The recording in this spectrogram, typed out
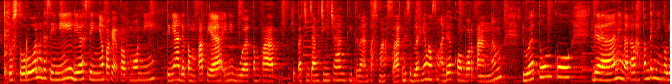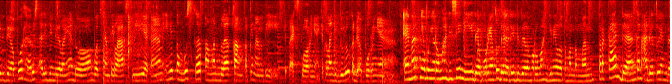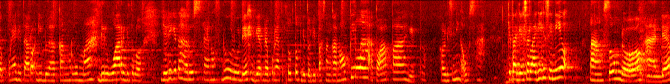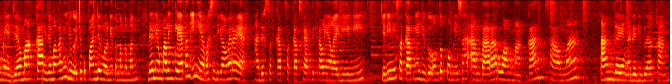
Terus turun ke sini dia sinknya pakai top mount nih. Ini ada tempat ya. Ini buat tempat kita cincang-cincang gitu kan pas masak. Di sebelahnya langsung ada kompor tanam dua tungku. Dan yang nggak kalah penting nih kalau di dapur harus ada jendelanya dong buat ventilasi ya kan? Ini tembus ke taman belakang tapi nanti kita eksplornya. Kita lanjut dulu ke dapurnya. Enaknya punya rumah di sini. Dapurnya tuh udah ada di dalam rumah gini loh teman-teman. Terkadang kan ada tuh yang dapurnya ditaruh di belakang rumah di luar gitu loh. Jadi kita harus renov dulu deh biar dapurnya tertutup gitu dipasang kanopi lah atau apa gitu kalau di sini nggak usah kita geser lagi ke sini yuk langsung dong ada meja makan. Meja makannya juga cukup panjang loh nih teman-teman. Dan yang paling kelihatan ini ya pasti di kamera ya, ada sekat-sekat vertikalnya lagi ini. Jadi ini sekatnya juga untuk pemisah antara ruang makan sama tangga yang ada di belakang.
